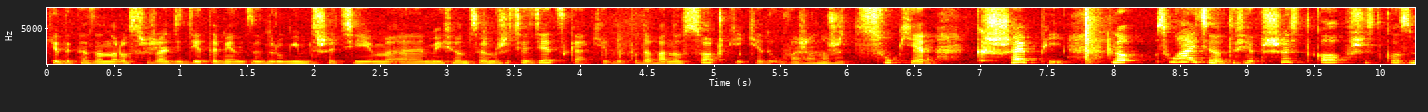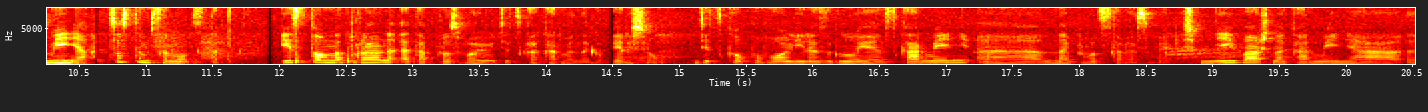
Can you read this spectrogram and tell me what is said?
kiedy kazano rozszerzać dietę między drugim, trzecim e, miesiącem życia dziecka, kiedy podawano soczki, kiedy uważano, że cukier krzepi. No słuchajcie, no to się wszystko, wszystko zmienia. Co z tym samoodstawieniem? Jest to naturalny etap rozwoju dziecka karmionego piersią. Dziecko powoli rezygnuje z karmień, e, najpierw odstawia sobie jakieś mniej ważne karmienia, e,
